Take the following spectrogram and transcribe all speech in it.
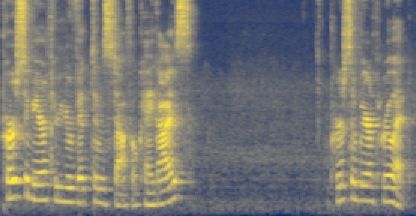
Persevere through your victim stuff, okay, guys? Persevere through it.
